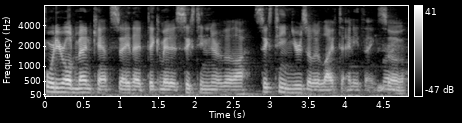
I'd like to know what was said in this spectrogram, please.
40 year old men can't say that they committed 16 years of their, li- 16 years of their life to anything. So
